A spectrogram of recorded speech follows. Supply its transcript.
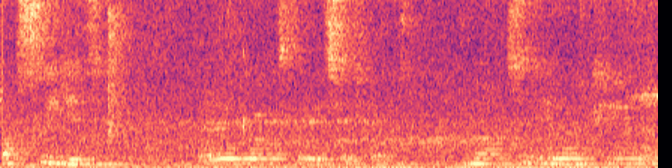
Box we get. And box we get. Box we get.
